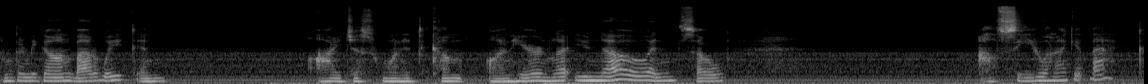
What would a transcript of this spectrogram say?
I'm going to be gone about a week and I just wanted to come on here and let you know and so I'll see you when I get back.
